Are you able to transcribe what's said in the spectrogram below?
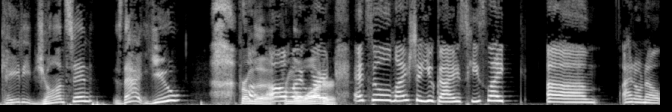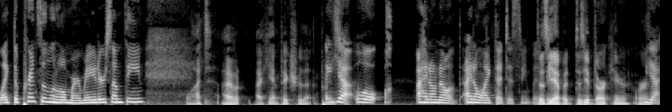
Katie Johnson, is that you? From the oh from the water. word. And so Elisha, you guys, he's like, um, I don't know, like the Prince and Little Mermaid or something. What? I I can't picture that. prince. Yeah, well, I don't know. I don't like that Disney movie. Does he have a Does he have dark hair? Or Yeah,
